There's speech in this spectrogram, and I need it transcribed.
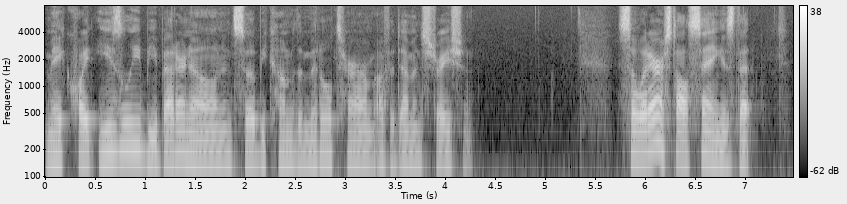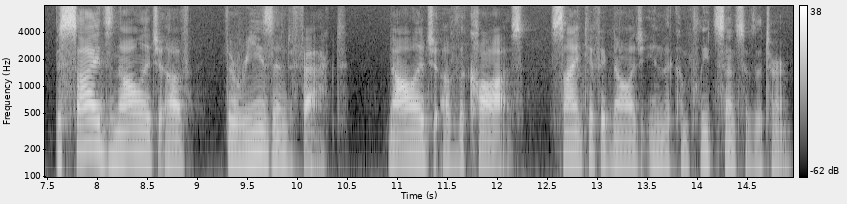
may quite easily be better known and so become the middle term of a demonstration. So, what Aristotle is saying is that besides knowledge of the reasoned fact, knowledge of the cause, scientific knowledge in the complete sense of the term.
